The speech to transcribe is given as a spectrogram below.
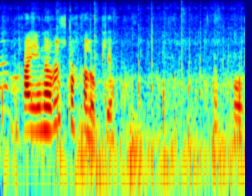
Dan ga je in een rustig galopje galop.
